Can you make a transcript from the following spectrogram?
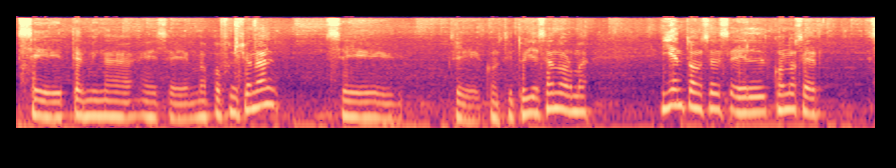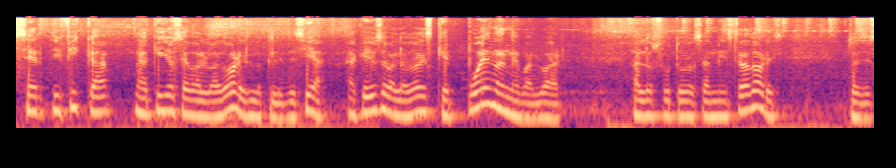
Se termina ese mapa funcional, se, se constituye esa norma y entonces el conocer certifica aquellos evaluadores, lo que les decía, aquellos evaluadores que puedan evaluar a los futuros administradores. Entonces,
